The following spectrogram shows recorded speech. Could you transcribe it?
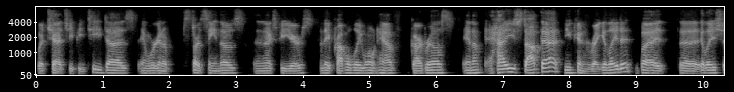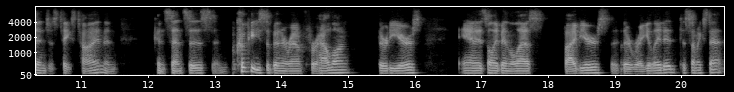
what ChatGPT does, and we're going to start seeing those in the next few years. And they probably won't have guardrails in them. How you stop that? You can regulate it, but the regulation just takes time and consensus. And cookies have been around for how long? 30 years. And it's only been the last five years that they're regulated to some extent.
